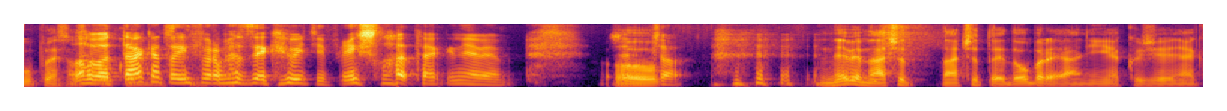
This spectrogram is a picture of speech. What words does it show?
Úplne som Lebo takáto informácia, keby ti prišla, tak neviem. Že o, čo? neviem, na čo, na čo to je dobré ani, akože nejak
